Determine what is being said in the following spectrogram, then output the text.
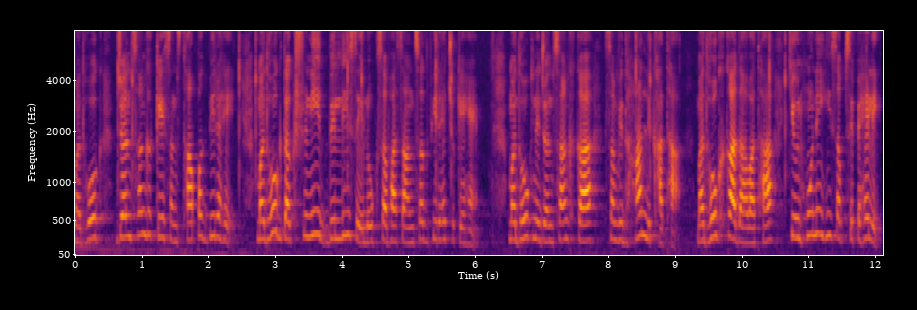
मधोक जनसंघ के संस्थापक भी रहे। मधोक दक्षिणी दिल्ली से लोकसभा सांसद भी रह चुके हैं। मधोक ने जनसंघ का संविधान लिखा था। मधोक का दावा था कि उन्होंने ही सबसे पहले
